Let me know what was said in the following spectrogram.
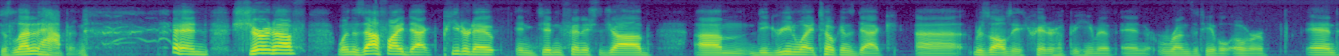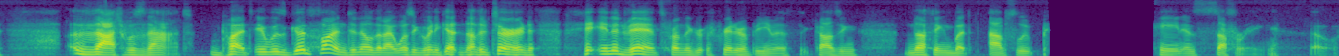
just let it happen. and sure enough, when the Zaffai deck petered out and didn't finish the job, um, the green white tokens deck uh, resolves a of Behemoth and runs the table over. And that was that. But it was good fun to know that I wasn't going to get another turn in advance from the creator of Behemoth, causing nothing but absolute pain and suffering. So,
